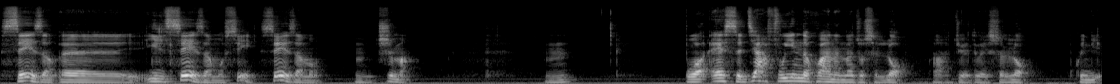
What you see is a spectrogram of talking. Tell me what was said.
，sesamo，呃，il sesamo，sì，sesamo，嗯，芝麻，嗯，不过 s 加辅音的话呢，那就是 lo 啊，绝对是 lo。quindi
